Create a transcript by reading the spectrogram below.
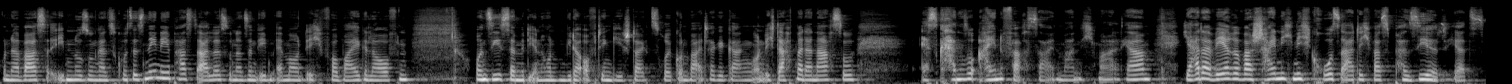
Und da war es eben nur so ein ganz kurzes, nee, nee, passt alles. Und dann sind eben Emma und ich vorbeigelaufen. Und sie ist dann mit ihren Hunden wieder auf den Gehsteig zurück und weitergegangen. Und ich dachte mir danach so, es kann so einfach sein manchmal, ja. Ja, da wäre wahrscheinlich nicht großartig was passiert jetzt.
